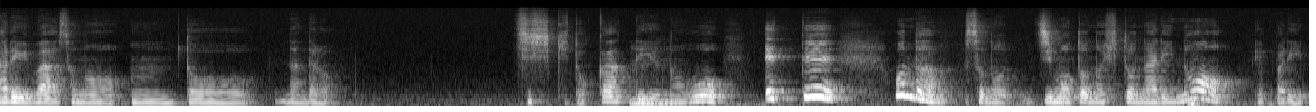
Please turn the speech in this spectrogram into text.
あるいはそのうんとなんだろう知識とかっていうのを得て、今度はその地元の人なりのやっぱり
